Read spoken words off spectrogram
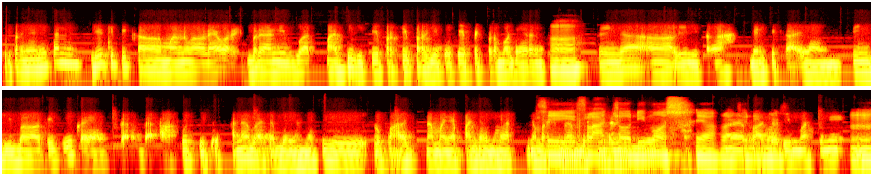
kipernya ini kan dia tipikal manual neuer ya. berani buat maju di kiper-kiper gitu, kiper modern Heeh. sehingga eh, lini tengah Benfica yang tinggi banget itu kayak nggak nggak takut gitu karena baca bolanya sih lupa lagi namanya panjang banget nomor si 19. Flaco Dimos ya Eh, Flaco Flaco Dimos Dimos ini Mm-mm.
